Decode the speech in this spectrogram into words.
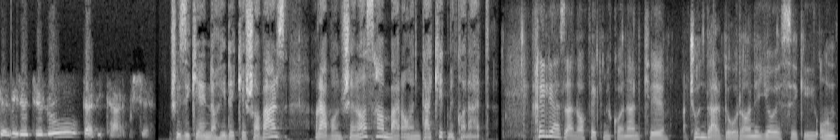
که میره جلو تر میشه چیزی که ناهید کشاورز روانشناس هم بر آن تاکید می کند. خیلی از زنها فکر می‌کنن که چون در دوران یائسگی اون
